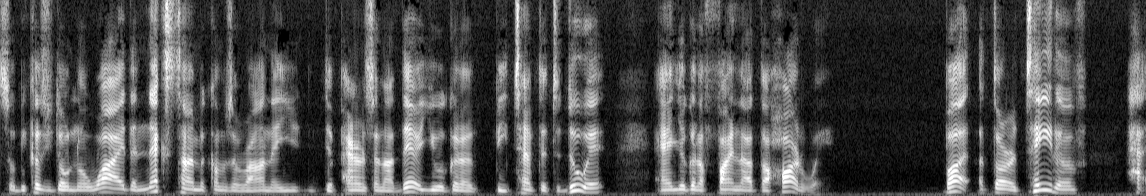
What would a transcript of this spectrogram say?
so because you don't know why, the next time it comes around and you, the parents are not there, you're gonna be tempted to do it, and you're gonna find out the hard way. But authoritative ha-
